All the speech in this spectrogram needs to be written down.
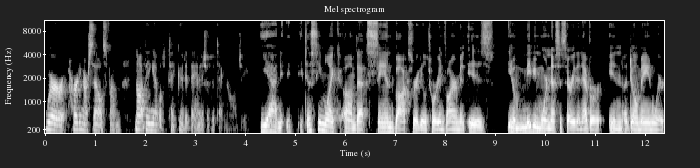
we're hurting ourselves from not being able to take good advantage of the technology. Yeah, and it, it does seem like um, that sandbox regulatory environment is you know, maybe more necessary than ever in a domain where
